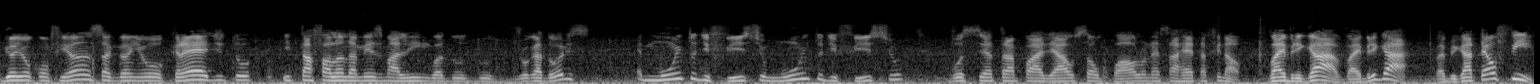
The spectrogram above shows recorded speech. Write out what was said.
ganhou confiança, ganhou crédito e está falando a mesma língua do, dos jogadores. É muito difícil, muito difícil você atrapalhar o São Paulo nessa reta final. Vai brigar? Vai brigar. Vai brigar até o fim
